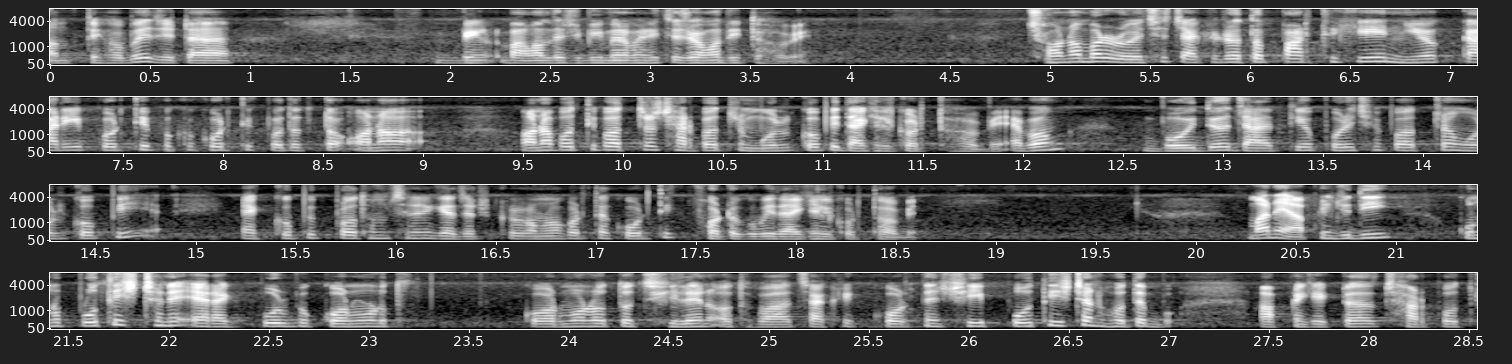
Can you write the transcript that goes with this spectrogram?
আনতে হবে, যেটা বাংলাদেশ বিমান বাহিনীতে জমা দিতে হবে। ছ নম্বর রয়েছে, চাকরিরত প্রার্থীকে নিয়োগকারী কর্তৃপক্ষ কর্তৃক প্রদত্ত অনা, অনাপত্তিপত্র ছাড়পত্র মূল কপি দাখিল করতে হবে এবং বৈধ জাতীয় পরিচয়পত্র, মূল কপি, এক কপি প্রথম শ্রেণির গ্যাজেট কর্মকর্তা কর্তৃক ফটোকপি দাখিল করতে হবে। মানে আপনি যদি কোনো প্রতিষ্ঠানে এর আগে পূর্ব কর্মরত কর্মরত ছিলেন অথবা চাকরি করতেন, সেই প্রতিষ্ঠান হতে আপনাকে একটা ছাড়পত্র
